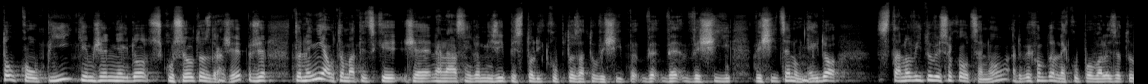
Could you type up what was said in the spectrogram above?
tou koupí, tím, že někdo zkusil to zdražit, protože to není automaticky, že na nás někdo míří pistolí, kup to za tu vyšší, vyšší, vyšší cenu. Někdo stanoví tu vysokou cenu a kdybychom to nekupovali za tu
